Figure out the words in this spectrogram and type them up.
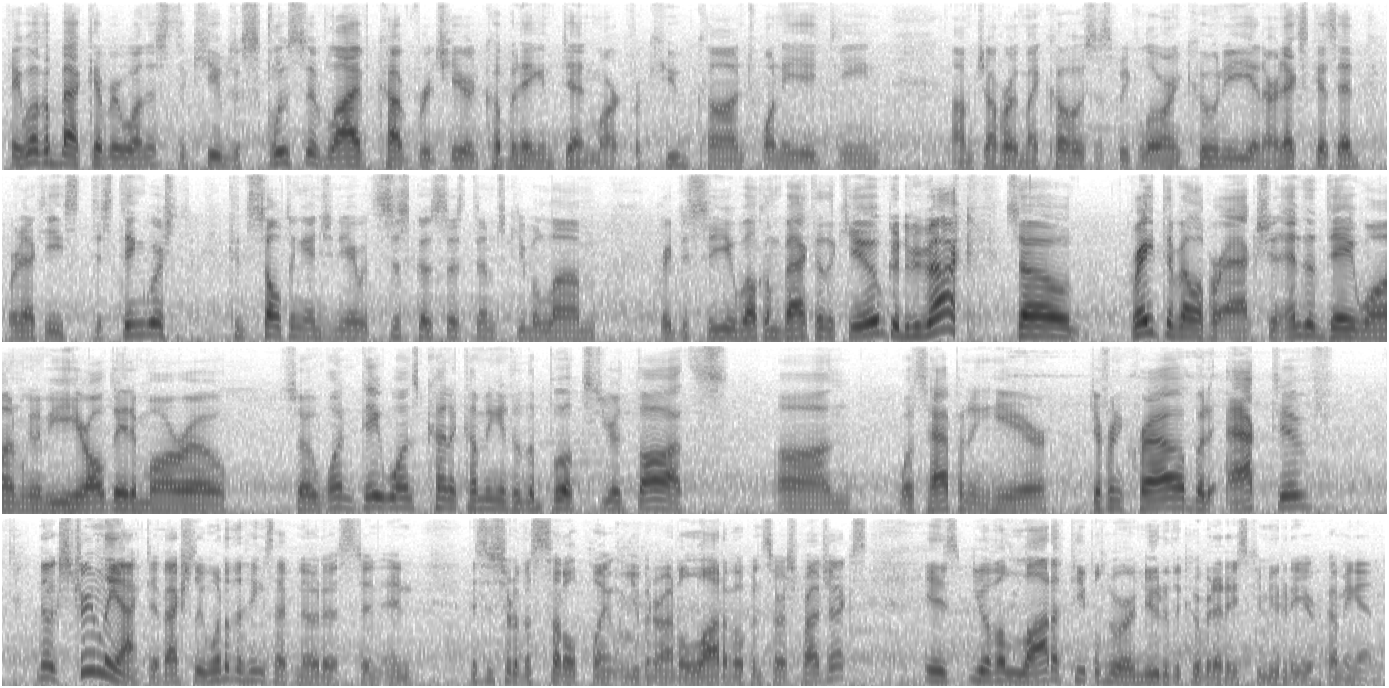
Okay, welcome back everyone. This is theCUBE's exclusive live coverage here in Copenhagen, Denmark for KubeCon 2018. I'm John Furrier, my co-host this week, Lauren Cooney, and our next guest, Ed Warnicke, distinguished consulting engineer with Cisco Systems, CUBE alum. Great to see you, welcome back to theCUBE. Good to be back. So, great developer action, end of day one, we're going to be here all day tomorrow. So one day one's kind of coming into the books. Your thoughts on what's happening here? Different crowd, but active? No, extremely active. Actually, one of the things I've noticed, and, and, this is sort of a subtle point when you've been around a lot of open source projects, is you have a lot of people who are new to the Kubernetes community who are coming in.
